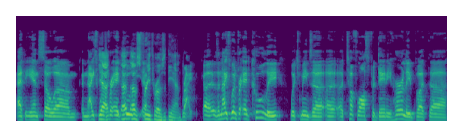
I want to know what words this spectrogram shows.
at the end. So um, a nice yeah, win for Ed. That, Cooley. that was free throws at the end. Right. Uh, it was a nice win for Ed Cooley, which means a, a, a tough loss for Danny Hurley. But uh,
